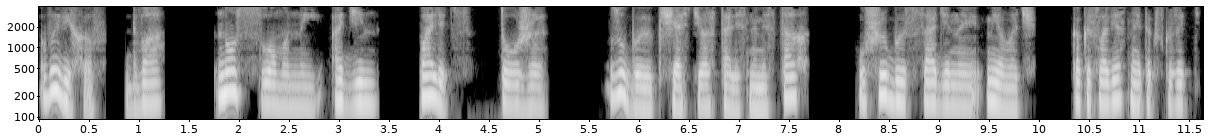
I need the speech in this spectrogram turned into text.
Вывихов – два, нос сломанный – один, палец – тоже. Зубы, к счастью, остались на местах, ушибы, ссадины – мелочь, как и словесные, так сказать,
